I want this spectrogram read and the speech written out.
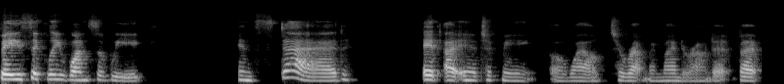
basically once a week, instead, it, I, it took me a while to wrap my mind around it, but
